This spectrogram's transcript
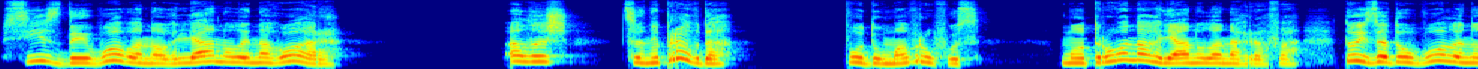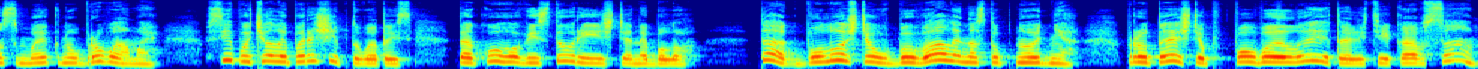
Всі здивовано глянули на Гуара. Але ж це неправда, подумав Руфус. Мотрона глянула на графа. Той задоволено смикнув бровами. Всі почали перешіптуватись. Такого в історії ще не було. Так, було, що вбивали наступного дня, про те, щоб повелитель тікав сам.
